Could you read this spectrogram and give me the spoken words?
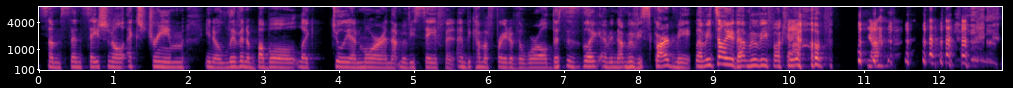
some sensational, extreme, you know, live in a bubble like Julianne Moore and that movie Safe and, and, become afraid of the world. This is like, I mean, that movie scarred me. Let me tell you, that movie fucked yeah. me up. yeah.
